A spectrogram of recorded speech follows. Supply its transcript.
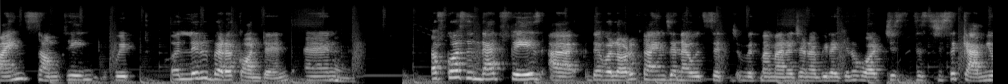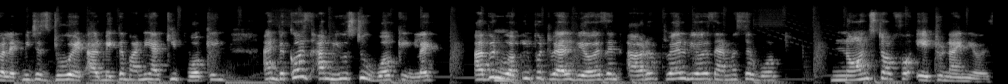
find something with a little better content and of course in that phase I, there were a lot of times and i would sit with my manager and i'd be like you know what just this is just a cameo let me just do it i'll make the money i'll keep working and because i'm used to working like i've been Hmm. working for 12 years and out of 12 years i must have worked non-stop for 8 to 9 years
